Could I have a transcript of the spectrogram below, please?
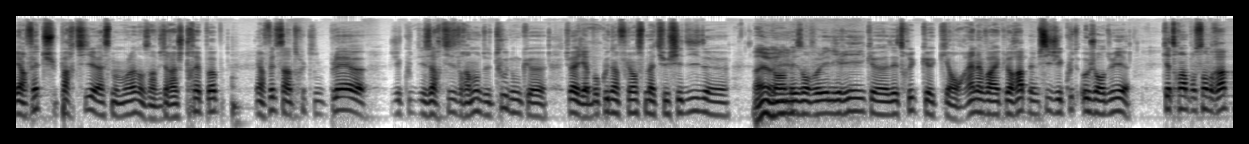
Et en fait, je suis parti à ce moment-là dans un virage très pop. Et en fait, c'est un truc qui me plaît. euh, J'écoute des artistes vraiment de tout. Donc, euh, tu vois, il y a beaucoup d'influence Mathieu Chédid euh, Ouais, ouais. dans mes envolées lyriques, euh, des trucs qui ont rien à voir avec le rap. Même si j'écoute aujourd'hui euh, 80% de rap,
